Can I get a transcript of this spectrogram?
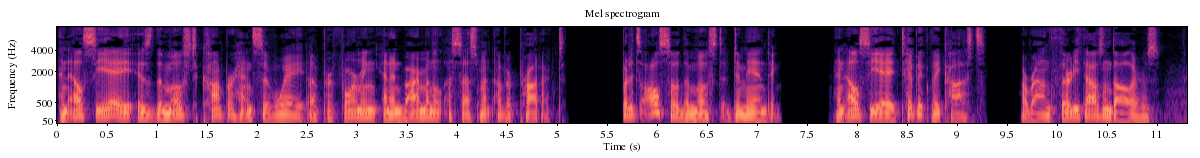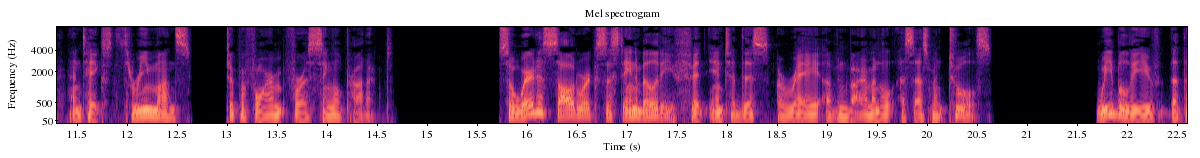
An LCA is the most comprehensive way of performing an environmental assessment of a product, but it's also the most demanding. An LCA typically costs around $30,000 and takes three months to perform for a single product. So where does SOLIDWORKS sustainability fit into this array of environmental assessment tools? We believe that the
